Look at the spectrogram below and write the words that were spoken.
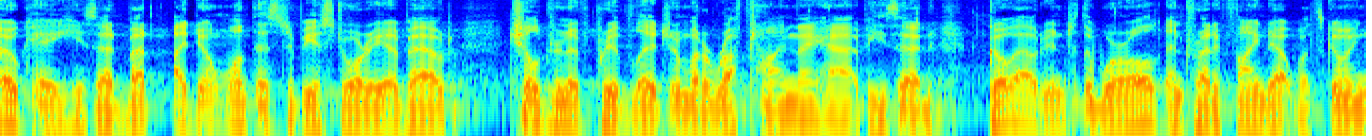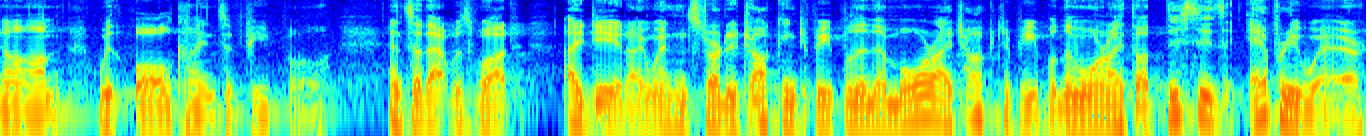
Okay, he said, but I don't want this to be a story about children of privilege and what a rough time they have. He said, Go out into the world and try to find out what's going on with all kinds of people. And so that was what I did. I went and started talking to people, and the more I talked to people, the more I thought this is everywhere,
